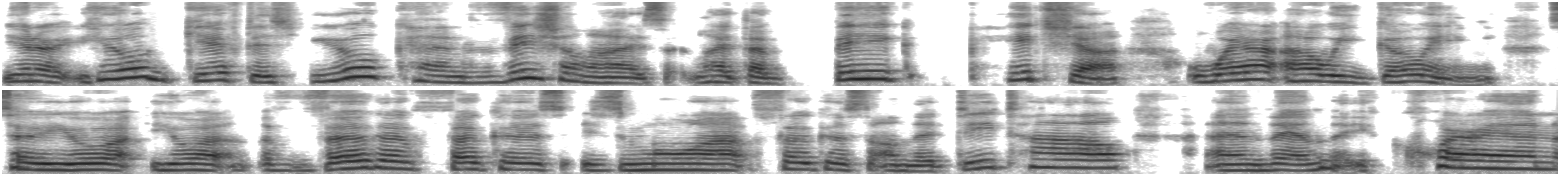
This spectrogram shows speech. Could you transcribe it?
you know, your gift is you can visualize like the big picture where are we going so your your virgo focus is more focused on the detail and then the Aquarian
